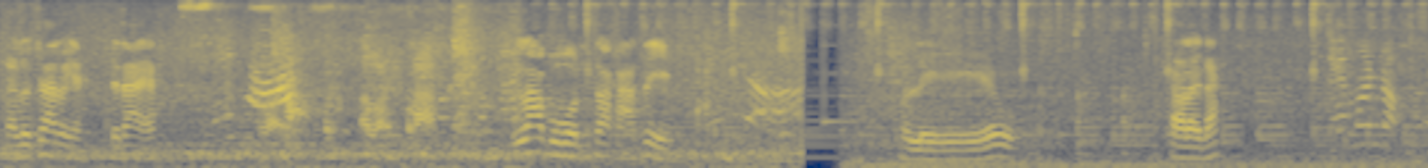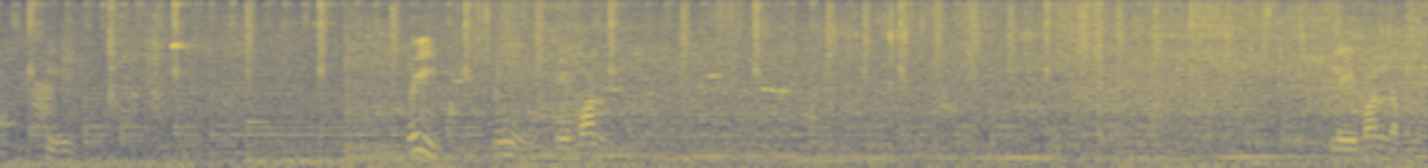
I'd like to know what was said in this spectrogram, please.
แต่รสชาติเป็นไงจะได้อะอร่อยมากลาบอุบลสาขาสี่มาแล้วชาอะไรนะเลมอนดอกไม้ค่ะเฮ้ยนี่เลมอน เลมอนดอกไม้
